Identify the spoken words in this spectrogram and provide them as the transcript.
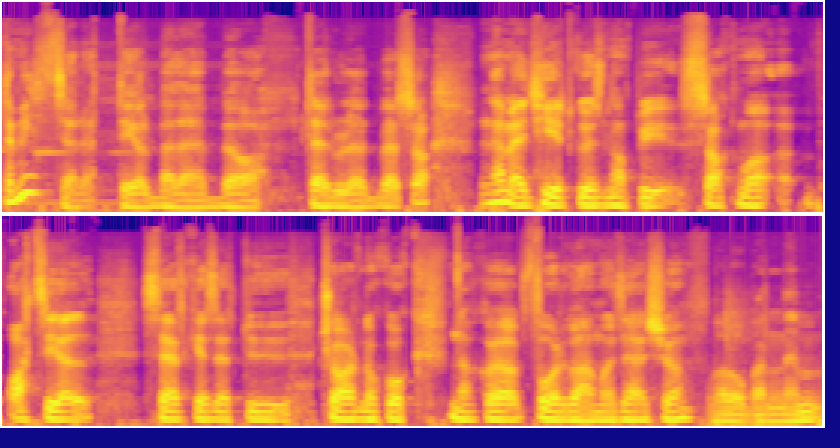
Te mit szerettél bele ebbe a területbe. Szóval nem egy hétköznapi szakma acél szerkezetű csarnokoknak a forgalmazása. Valóban nem.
